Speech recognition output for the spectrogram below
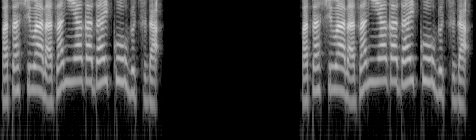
私はラザニアが大好物だ。私はラザニアが大好物だ。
